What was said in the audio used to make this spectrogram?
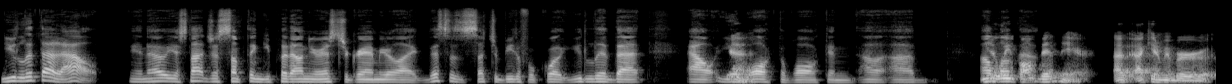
you live that out. You know, it's not just something you put on your Instagram. You're like, this is such a beautiful quote. You live that out. You yeah. walk the walk, and I, I, I know, we've that. all been there. I, I, can remember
